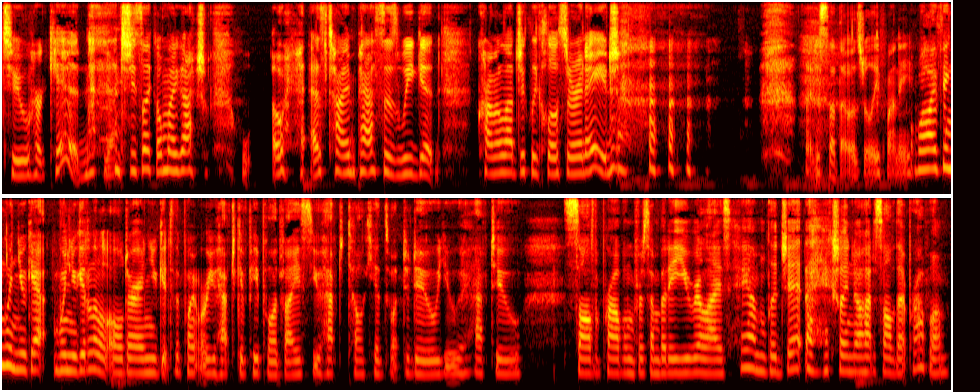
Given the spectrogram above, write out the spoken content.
to her kid. Yeah. And she's like, oh my gosh, oh, as time passes, we get chronologically closer in age. I just thought that was really funny. Well, I think when you get when you get a little older and you get to the point where you have to give people advice, you have to tell kids what to do, you have to solve a problem for somebody, you realize, hey, I'm legit. I actually know how to solve that problem.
